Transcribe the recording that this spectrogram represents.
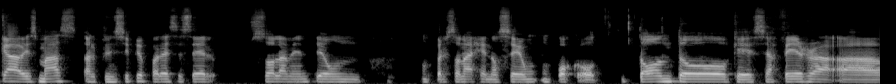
cada vez más. Al principio parece ser solamente un, personaje, no sé, un, poco tonto que se aferra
